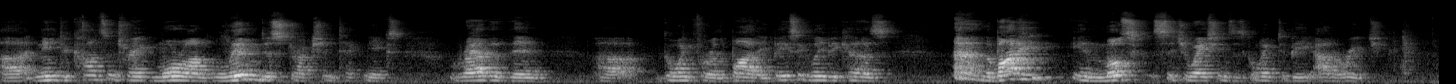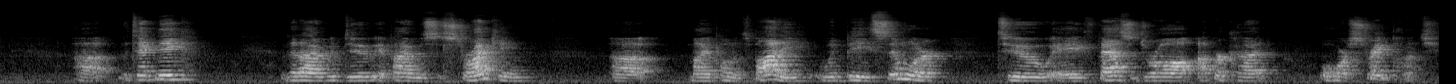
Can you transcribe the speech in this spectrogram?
uh, need to concentrate more on limb destruction techniques rather than uh, going for the body, basically because the body in most situations is going to be out of reach. Uh, the technique that I would do if I was striking uh, my opponent's body would be similar to a fast draw uppercut or straight punch.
